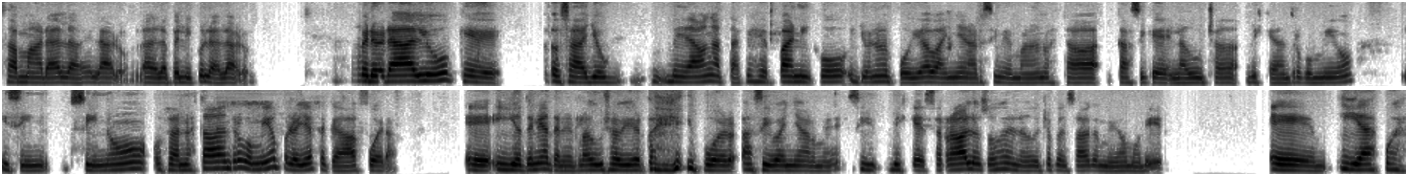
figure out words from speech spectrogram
Samara, la del aro, la de la película El aro. Pero era algo que, o sea, yo me daban ataques de pánico, yo no me podía bañar si mi hermana no estaba casi que en la ducha, dije, adentro conmigo, y si, si no, o sea, no estaba dentro conmigo, pero ella se quedaba afuera. Eh, y yo tenía que tener la ducha abierta y, poder así bañarme. Si dije, cerraba los ojos en la ducha pensaba que me iba a morir. Eh, y ya después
